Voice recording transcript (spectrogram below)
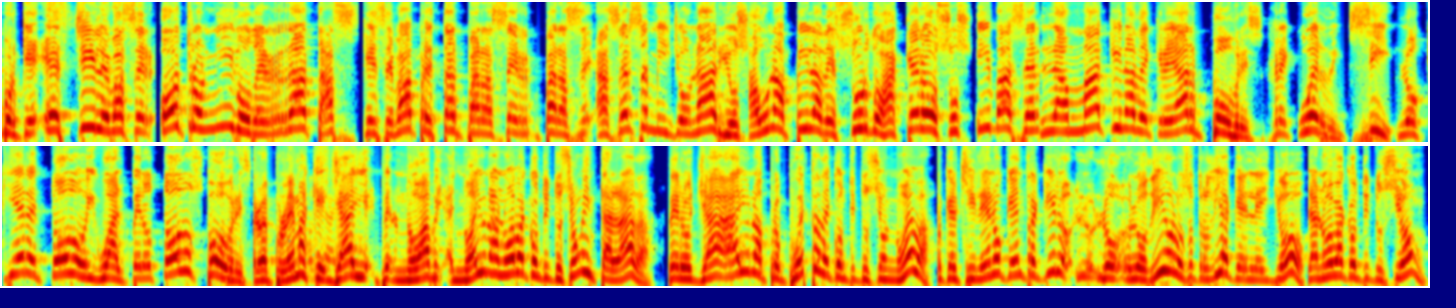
Porque es Chile va a ser otro nido de ratas que se va a prestar para hacer para hacerse millonarios a una pila de zurdos asquerosos y va a ser la máquina de crear pobres. Recuerden, sí, lo quiere todo igual, pero todos pobres. Pero el problema es que ya hay, pero no, no hay una nueva constitución instalada pero ya hay una propuesta de constitución nueva, porque el chileno que entra aquí lo, dijo los otros días que leyó la nueva constitución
